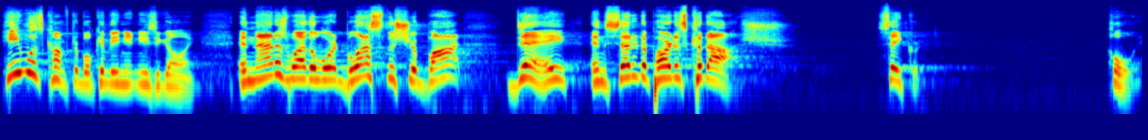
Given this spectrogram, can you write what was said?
He was comfortable, convenient, and easygoing. And that is why the Lord blessed the Shabbat day and set it apart as Kadash, sacred, holy.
